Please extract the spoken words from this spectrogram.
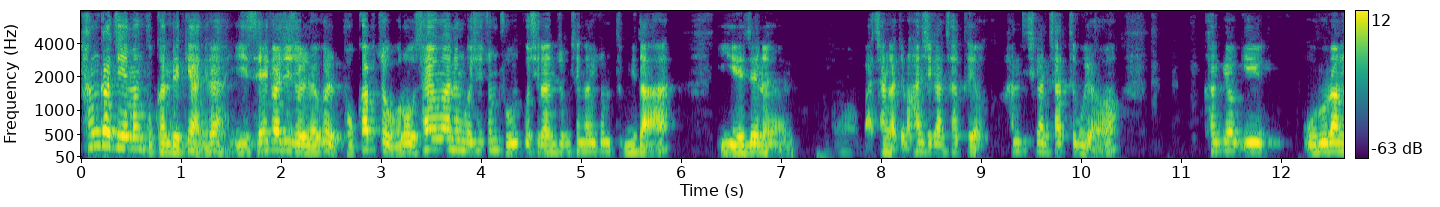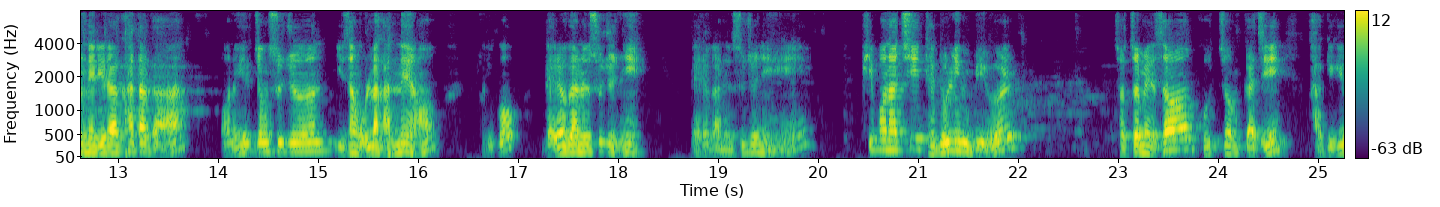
한 가지에만 국한될 게 아니라 이 세 가지 전략을 복합적으로 사용하는 것이 좀 좋을 것이라는 좀 생각이 좀 듭니다. 이 예제는 어, 마찬가지로 1시간 차트, 1시간 차트고요. 가격이 오르락 내리락 하다가 어느 일정 수준 이상 올라갔네요. 그리고 내려가는 수준이 내려가는 수준이 피보나치 되돌림 비율 저점에서 고점까지 가격이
